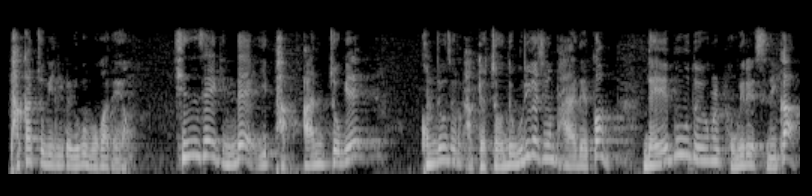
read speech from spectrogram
바깥쪽이니까 이거 뭐가 돼요? 흰색인데 이 바, 안쪽에 검정색으로 바뀌었죠. 근데 우리가 지금 봐야 될 건 내부 도형을 보기로 했으니까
